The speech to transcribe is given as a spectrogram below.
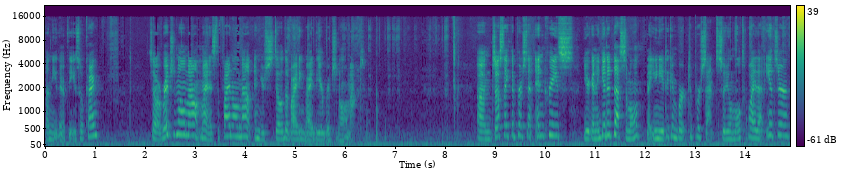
on either of these, okay? So original amount minus the final amount, and you're still dividing by the original amount. Um, just like the percent increase, you're going to get a decimal that you need to convert to percent. So you'll multiply that answer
